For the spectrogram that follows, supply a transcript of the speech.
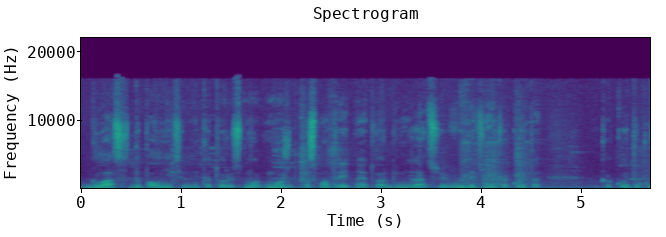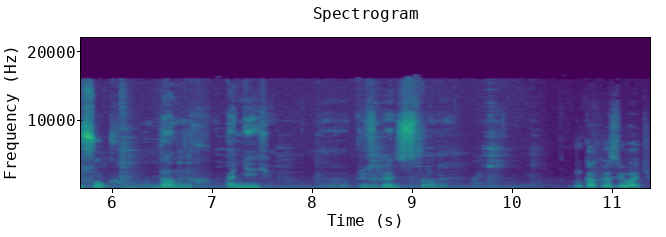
глаз дополнительный, который может посмотреть на эту организацию и выдать ей какой-то какой кусок данных о ней э, при взгляде со стороны. Ну как развивать?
